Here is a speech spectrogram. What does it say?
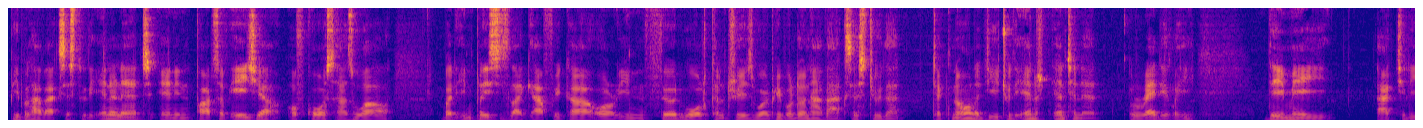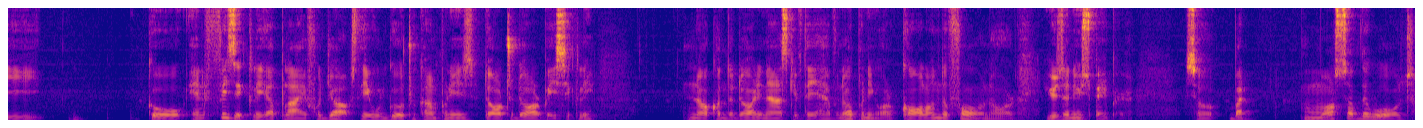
people have access to the internet, and in parts of Asia, of course, as well. But in places like Africa or in third world countries where people don't have access to that technology, to the internet readily, they may actually go and physically apply for jobs. They will go to companies door to door, basically, knock on the door and ask if they have an opening, or call on the phone, or use a newspaper. So, but most of the world,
